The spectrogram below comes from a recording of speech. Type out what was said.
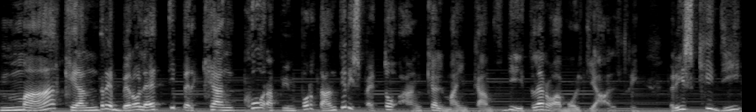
ma che andrebbero letti perché ancora più importanti rispetto anche al Mein Kampf di Hitler o a molti altri. Rischi di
